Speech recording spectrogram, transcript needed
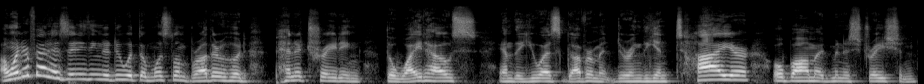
I wonder if that has anything to do with the Muslim Brotherhood penetrating the White House and the US government during the entire Obama administration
